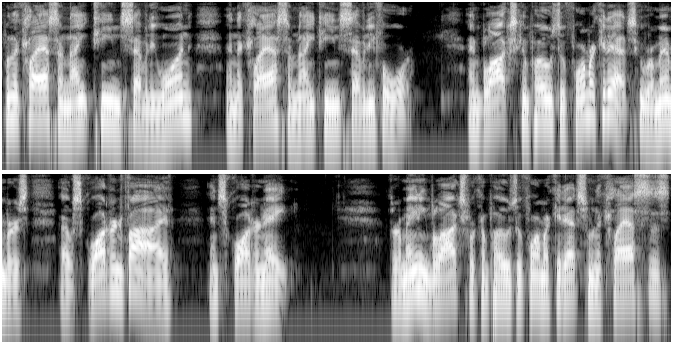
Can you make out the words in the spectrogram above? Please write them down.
from the class of 1971 and the class of 1974 and blocks composed of former cadets who were members of Squadron 5 and Squadron 8. The remaining blocks were composed of former cadets from the classes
